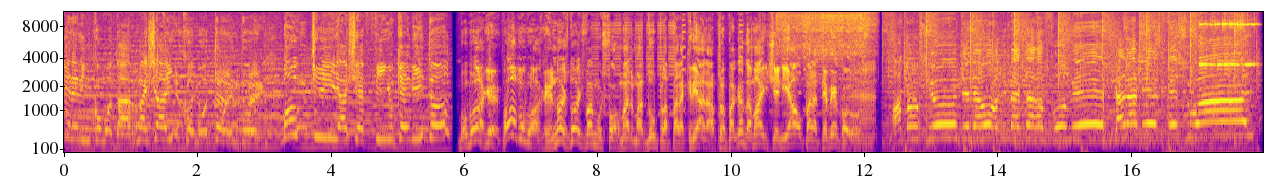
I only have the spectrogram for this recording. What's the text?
Querer incomodar, mas já incomodando. Bom dia, chefinho querido. Buborg! Ô, Buborg! Nós dois vamos formar uma dupla para criar a propaganda mais genial para a TV Colosso. Il est hors de mettre à fome! Cannabis pessoal!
